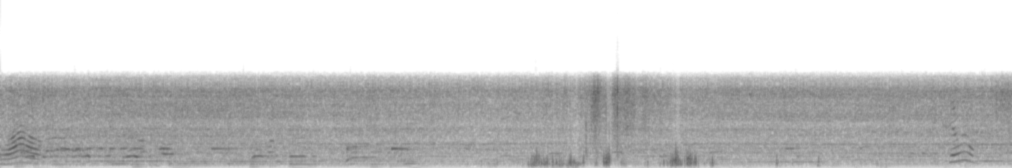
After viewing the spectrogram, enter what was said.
Wow. Good job.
